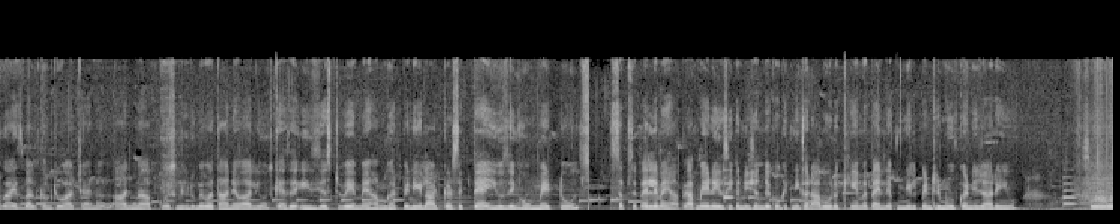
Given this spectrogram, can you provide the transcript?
guys welcome to our channel. आज मैं आपको इस वीडियो में बताने वाली हूँ कैसे इजीएस्ट वे में हम घर पे नेल आर्ट कर सकते हैं यूजिंग होममेड टूल्स सबसे पहले मैं यहाँ पे आप मेरे नेल्स की कंडीशन देखो कितनी ख़राब हो रखी है। मैं पहले अपनी नेल पेंट रिमूव करने जा रही हूँ। सो so,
